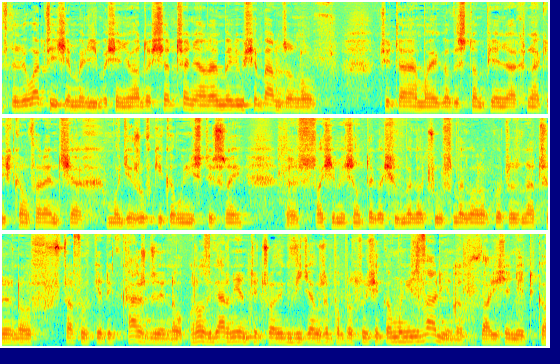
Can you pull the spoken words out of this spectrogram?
wtedy łatwiej się mylić, bo się nie ma doświadczenia, ale mylił się bardzo. No, czytałem o jego wystąpieniach na jakichś konferencjach młodzieżówki komunistycznej z 87 czy 8 roku, to znaczy no, z czasów, kiedy każdy no, rozgarnięty człowiek widział, że po prostu się komunizm wali. No, wali się nie tylko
